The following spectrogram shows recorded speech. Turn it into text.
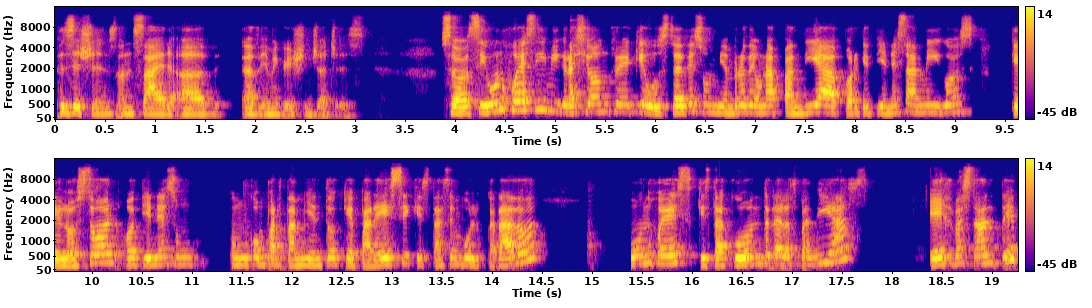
positions on side of, of immigration judges. So, si un juez de inmigración cree que usted es un miembro de una pandilla porque tienes amigos que lo son o tienes un, un comportamiento que parece que estás involucrado, un juez que está contra las pandillas es bastante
